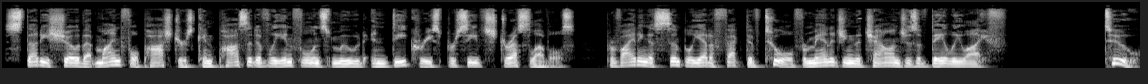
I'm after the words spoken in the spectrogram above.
Studies show that mindful postures can positively influence mood and decrease perceived stress levels, providing a simple yet effective tool for managing the challenges of daily life. 2.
